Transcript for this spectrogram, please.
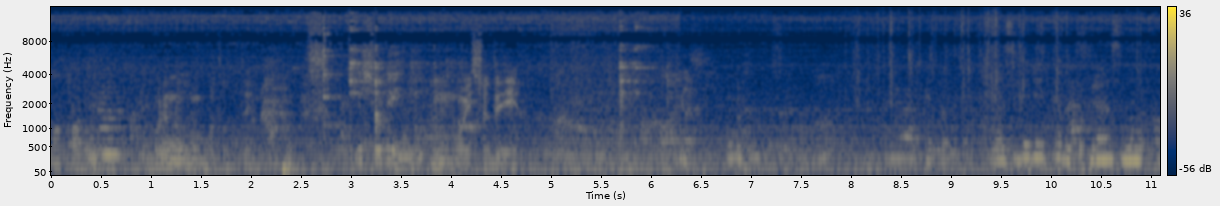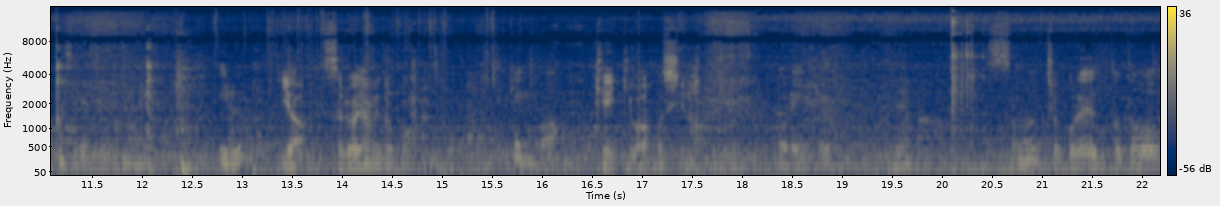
マカロンこれの分も取って一緒でいいうんもう一緒でいいやこれはえっとラズベリータルトフランスのお菓子ですいるいやそれはやめとこう。ケーキは？ケーキは欲しいな。どれいる？そのチョコレートと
